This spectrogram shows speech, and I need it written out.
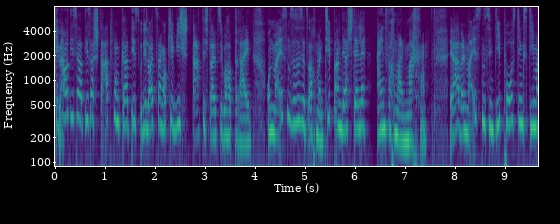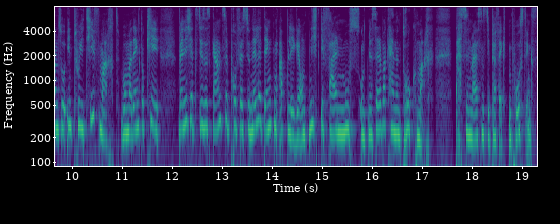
genau dieser, dieser Startpunkt gerade ist, wo die Leute sagen, okay, wie starte ich da jetzt überhaupt rein? Und meistens ist es jetzt auch mein Tipp an der Stelle, einfach mal machen. Ja, weil meistens sind die Postings, die man so intuitiv macht, wo man denkt, okay, wenn ich jetzt dieses ganze professionelle Denken ablege und nicht gefallen muss und mir selber keinen Druck mache, das sind meistens die perfekten Postings.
